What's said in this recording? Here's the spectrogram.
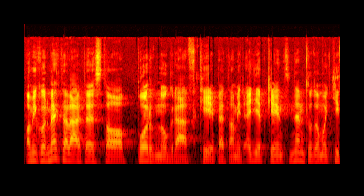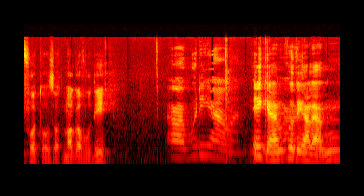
Amikor megtalálta ezt a pornográf képet, amit egyébként nem tudom, hogy kifotózott, maga Woody? Uh, Woody Allen. Igen, Woody Allen.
